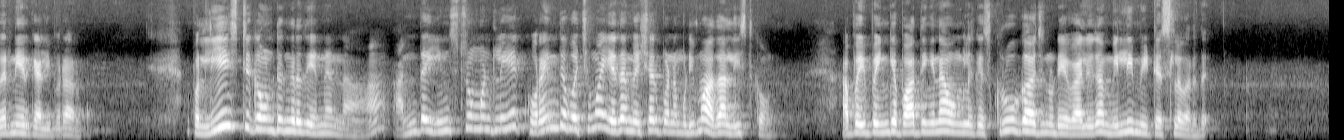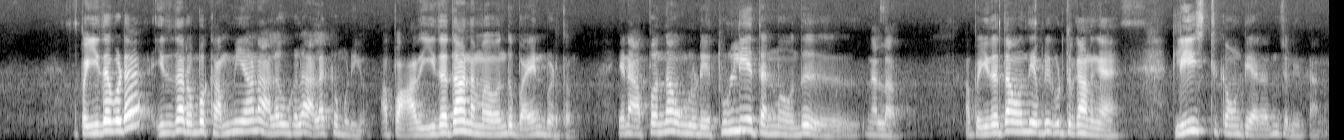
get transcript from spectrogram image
வெர்னியர் கேலிப்பராக இருக்கும். அப்போ லீஸ்ட் கவுண்ட்டுங்கிறது என்னென்னா அந்த இன்ஸ்ட்ருமெண்ட்லேயே குறைந்தபட்சமாக எதை மெஷர் பண்ண முடியுமோ அதான் லீஸ்ட் கவுண்ட் அப்போ இப்போ இங்கே பார்த்தீங்கன்னா உங்களுக்கு ஸ்க்ரூ காஜினுடைய வேல்யூ தான் மில்லி மீட்டர்ஸில் வருது. அப்போ இதை விட இதுதான் ரொம்ப கம்மியான அளவுகளை அளக்க முடியும். அப்போ அது இதை தான் நம்ம வந்து பயன்படுத்தணும். ஏன்னா அப்போ தான் உங்களுடைய துல்லியத்தன்மை வந்து நல்லாயிருக்கும். அப்போ இதை தான் வந்து எப்படி கொடுத்துருக்கானுங்க? லீஸ்ட் கவுண்ட் எரர்னு சொல்லியிருக்காங்க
